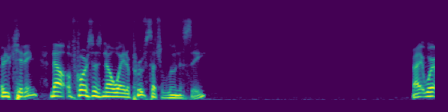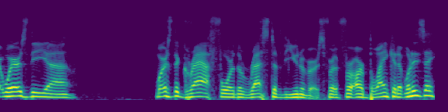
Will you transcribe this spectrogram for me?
Are you kidding? Now, of course, there's no way to prove such lunacy. Right? Where, where's the uh, where's the graph for the rest of the universe for for our blanket of what did he say?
